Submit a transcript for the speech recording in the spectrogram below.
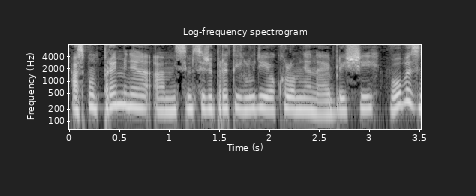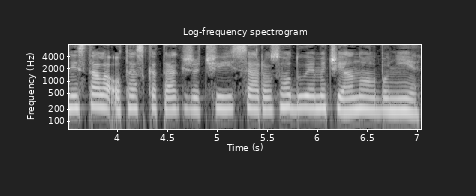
aspoň pre mňa a myslím si, že pre tých ľudí okolo mňa najbližších, vôbec nestála otázka tak, že či sa rozhodujeme, či áno alebo nie.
